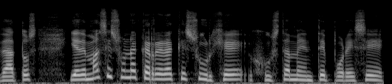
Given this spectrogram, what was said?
datos. Y además es una carrera que surge justamente por ese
